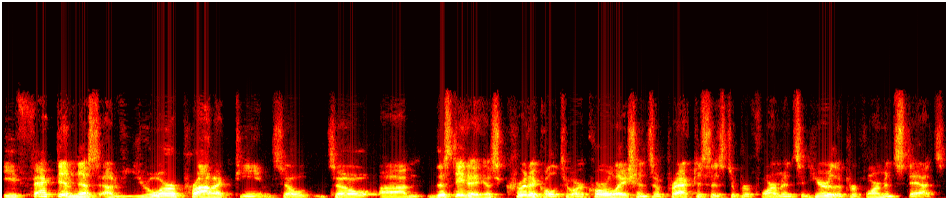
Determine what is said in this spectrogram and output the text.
effectiveness of your product team. So, so um, this data is critical to our correlations of practices to performance. And here are the performance stats.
